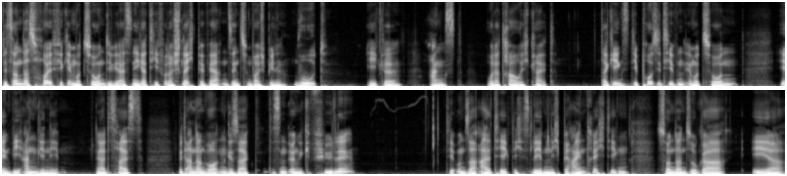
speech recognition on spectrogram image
Besonders häufige Emotionen, die wir als negativ oder schlecht bewerten, sind zum Beispiel Wut, Ekel, Angst oder Traurigkeit. Dagegen sind die positiven Emotionen irgendwie angenehm. Ja, das heißt, mit anderen Worten gesagt, das sind irgendwie Gefühle, die unser alltägliches Leben nicht beeinträchtigen, sondern sogar eher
